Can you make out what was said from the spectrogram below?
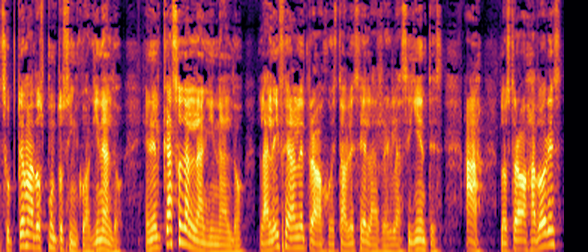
Subtema 2.5. Aguinaldo. En el caso del aguinaldo, la Ley Federal del Trabajo establece las reglas siguientes. A. Los trabajadores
